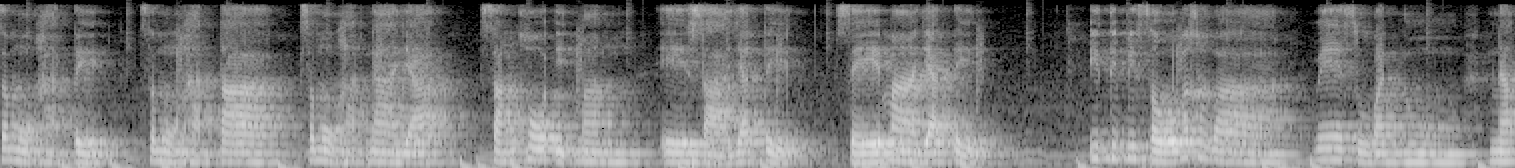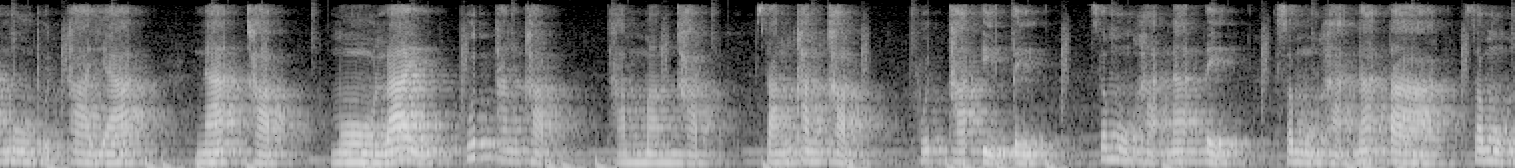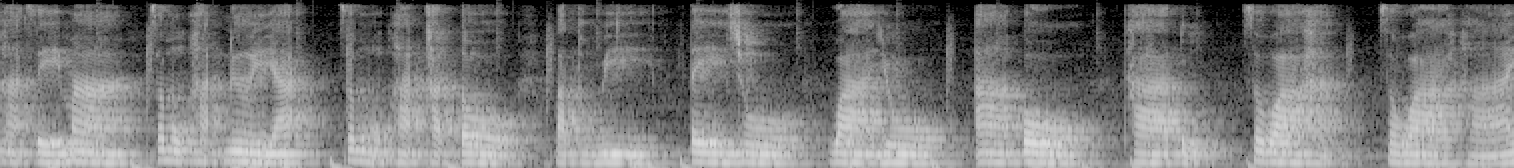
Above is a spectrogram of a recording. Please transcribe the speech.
สมุหติ สมุหตา สมุหนายะ สังโฆอิมัง เอสายติ เสมายติ อิติปิโสภควา เวสุวรรณูนะโมพุทธายะ นะขับ โมไลพุทธังขับธรรมังขับ สังฆังขับ พุทธอิติ สมุหนาติสมุหนาตา สมุหเสมา สมุหเนยยะ สมุหขัตโต ปัทวี เตโช วาโย อาโป ทาตุ สวาหะ สวาหาย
